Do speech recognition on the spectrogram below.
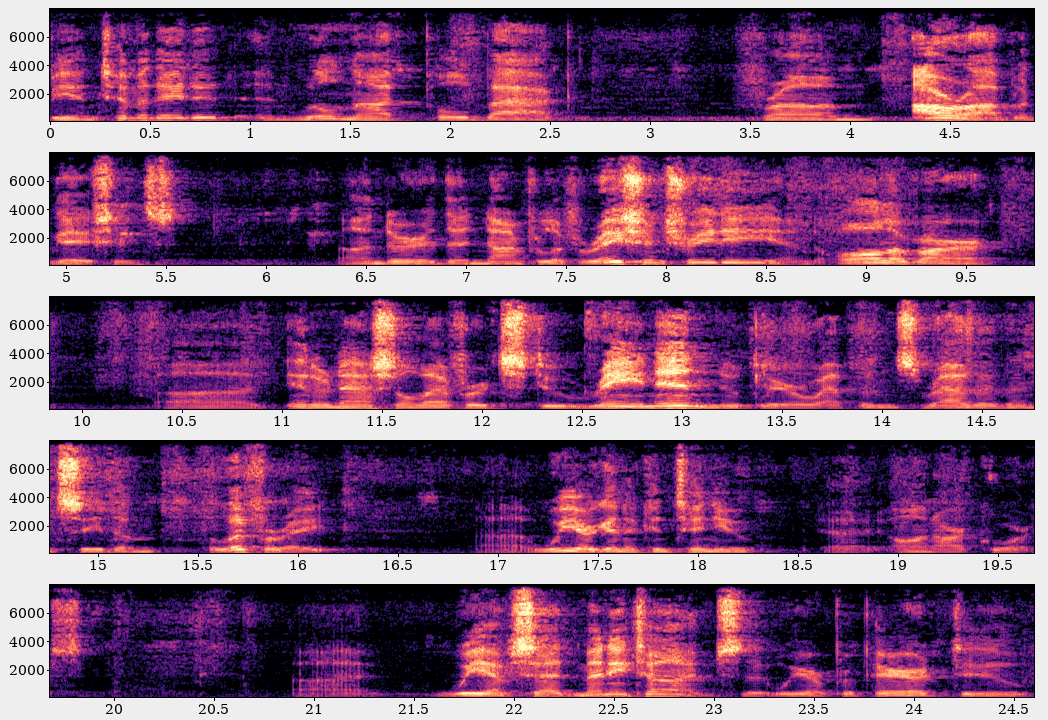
be intimidated and will not pull back from our obligations under the Non-Proliferation Treaty and all of our uh, international efforts to rein in nuclear weapons rather than see them proliferate, uh, we are going to continue uh, on our course. Uh, we have said many times that we are prepared to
